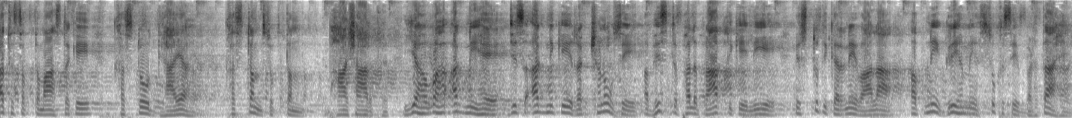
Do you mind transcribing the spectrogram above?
अथ सप्तमाष्टके खष्टोध्यायः। खष्टम सुक्तम भाषार्थ, यह वह अग्नि है जिस अग्नि के रक्षणों से अभिष्ट फल प्राप्ति के लिए स्तुति करने वाला अपने गृह में सुख से बढ़ता है।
